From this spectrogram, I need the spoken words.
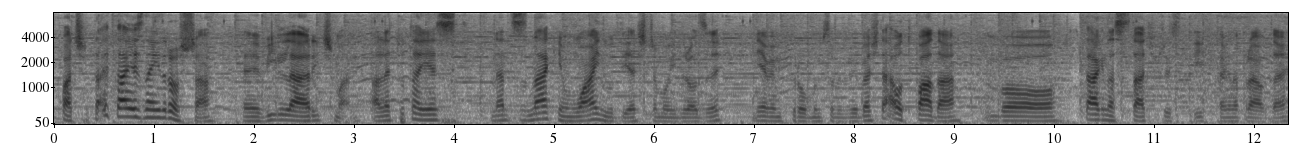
I patrz, ta, ta jest najdroższa, e, Villa Richman, ale tutaj jest nad znakiem Winewood jeszcze, moi drodzy, nie wiem, którą bym sobie wybrać, ta odpada, bo tak nas stać wszystkich, tak naprawdę.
